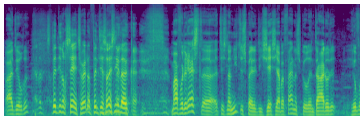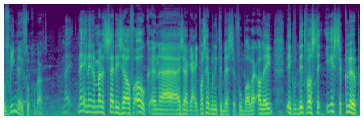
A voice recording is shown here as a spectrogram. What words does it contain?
uitdeelde. Ja, dat vindt hij nog steeds hoor, dat vindt hij is niet leuk. Maar voor de rest, eh, het is nou niet een speler die zes jaar bij Feyenoord speelde en daardoor de- heel veel vrienden heeft opgebouwd. Nee, nee, nee, maar dat zei hij zelf ook. En eh, hij zei, ja, ik was helemaal niet de beste voetballer. Alleen, ik, dit was de eerste club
